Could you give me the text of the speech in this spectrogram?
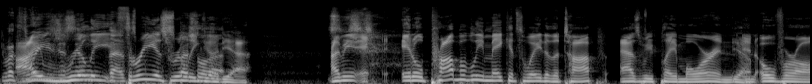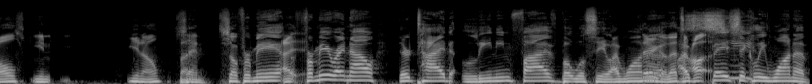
but I three is just really three is really special, good. Yeah. I mean, it, it'll probably make its way to the top as we play more, and, Yeah. and overall, you you know, but Same. So for me, I- for me right now, they're tied, leaning five. But we'll see. I want. There you go. That's- I I'll- basically want to.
